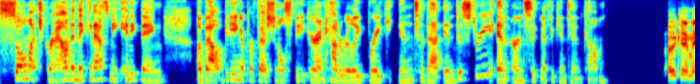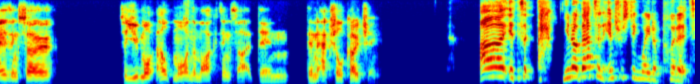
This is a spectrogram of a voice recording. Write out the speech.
so much ground and they can ask me anything about being a professional speaker and how to really break into that industry and earn significant income. Okay, amazing. So so you more help more on the marketing side than than actual coaching. Uh it's you know that's an interesting way to put it.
